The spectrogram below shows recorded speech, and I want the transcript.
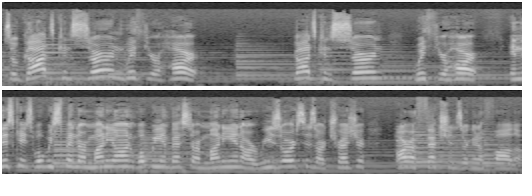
So God's concern with your heart. God's concern with your heart. In this case, what we spend our money on, what we invest our money in, our resources, our treasure, our affections are going to follow.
